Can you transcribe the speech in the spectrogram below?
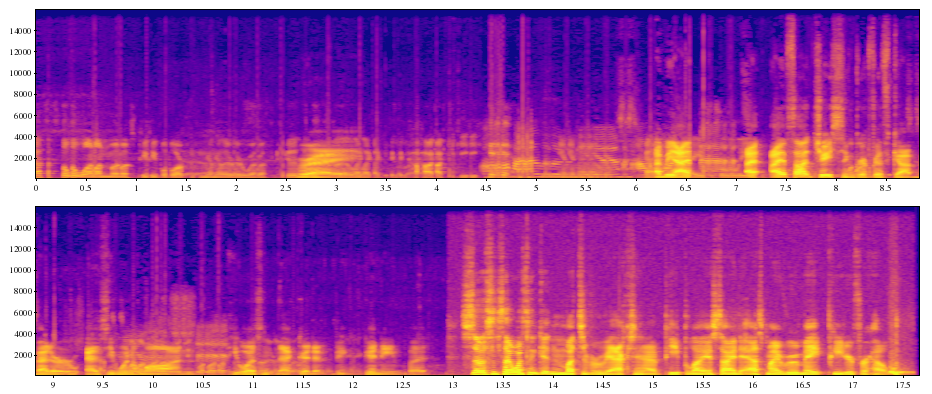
that's the one most people are familiar with. 'cause it's, uh, Right. like, like the cocky, you know. I mean, I, I I thought Jason Griffith got better as he went along. He wasn't that good at the beginning, but so since I wasn't getting much of a reaction out of people, I decided to ask my roommate Peter for help. What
